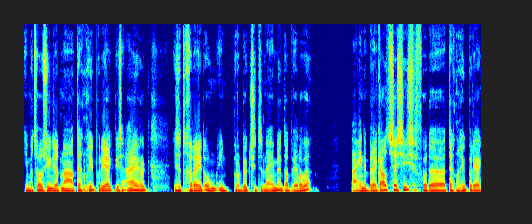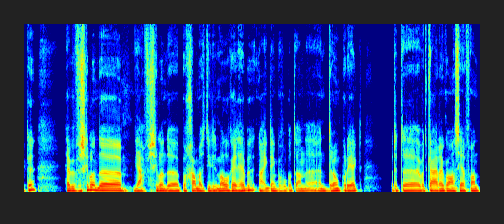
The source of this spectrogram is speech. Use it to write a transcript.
Je moet zo zien dat na een technologieproject is eigenlijk is het gereed om in productie te nemen. Dat willen we. Nou, in de breakout sessies voor de technologieprojecten hebben we verschillende, ja, verschillende programma's die de mogelijkheid hebben. Nou, ik denk bijvoorbeeld aan uh, een droneproject. Wat, het, uh, wat Karen ook al aan zegt van.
